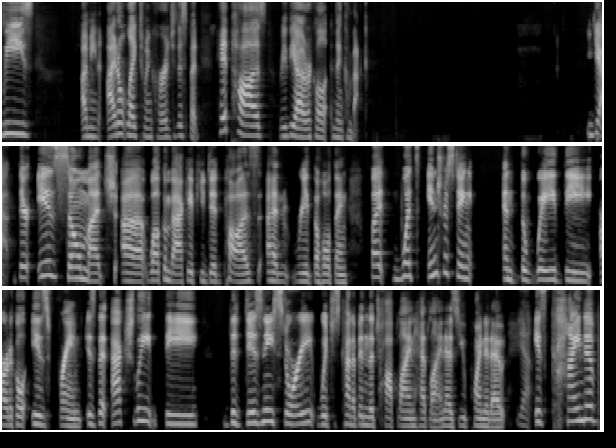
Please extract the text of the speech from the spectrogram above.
Please. I mean, I don't like to encourage this, but hit pause, read the article, and then come back. Yeah, there is so much. Uh, welcome back if you did pause and read the whole thing. But what's interesting and the way the article is framed is that actually the the Disney story, which has kind of been the top line headline, as you pointed out, Yeah. is kind of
